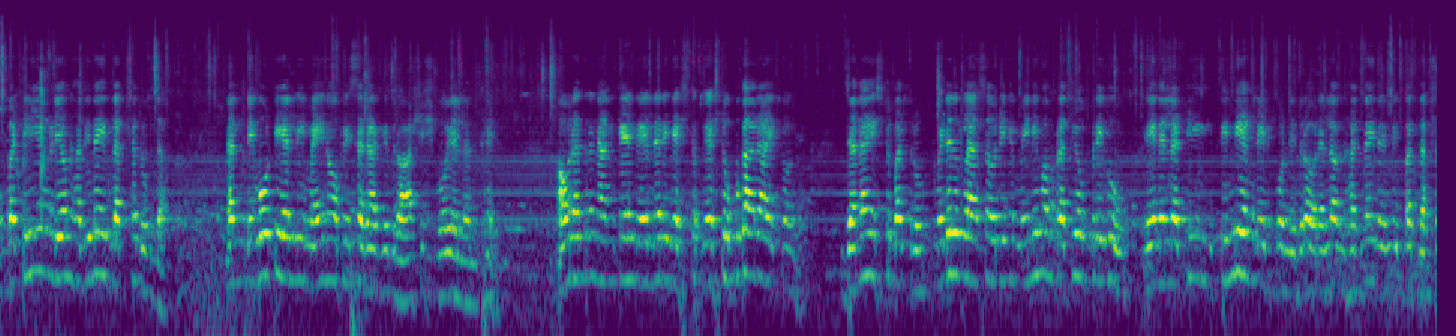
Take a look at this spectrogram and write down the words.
ಒಬ್ಬ ಟೀ ಅಂಗಡಿಯವನು ಹದಿನೈದು ಲಕ್ಷ ದುಡ್ಡ ನನ್ನ ಡಿವೋಟಿಯಲ್ಲಿ ಮೈನ್ ಆಫೀಸರ್ ಆಗಿದ್ರು ಆಶೀಶ್ ಗೋಯಲ್ ಅಂತ ಹೇಳಿ. ಅವ್ರ ಹತ್ರ ನಾನು ಕೇಳಿದೆ, ಎಲ್ಲರಿಗೆ ಎಷ್ಟು ಎಷ್ಟು ಉಪಕಾರ ಆಯಿತು ಅಂದ್ರೆ, ಜನ ಎಷ್ಟು ಬಂದ್ರು ಮಿಡಲ್ ಕ್ಲಾಸ್ ಅವರಿಗೆ ಮಿನಿಮಮ್ ಪ್ರತಿಯೊಬ್ಬರಿಗೂ ಏನೆಲ್ಲ ಟೀ, ತಿಂಡಿ ಅಂಗಡಿ ಇಟ್ಕೊಂಡಿದ್ರು, ಅವರೆಲ್ಲ ಒಂದು ಹದಿನೈದರಿಂದ ಇಪ್ಪತ್ತು ಲಕ್ಷ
